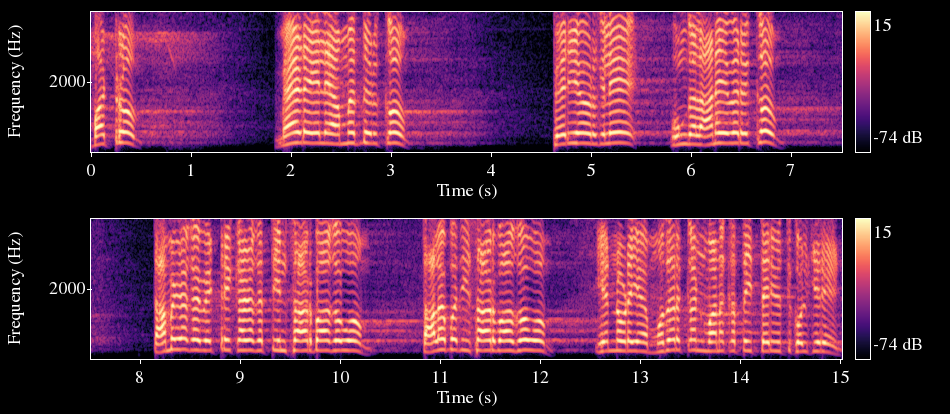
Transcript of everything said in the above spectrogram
மற்றும் மேடையில் அமர்ந்திருக்கும் பெரியவர்களே உங்கள் அனைவருக்கும் தமிழக வெற்றி கழகத்தின் சார்பாகவும் தளபதி சார்பாகவும் என்னுடைய முதற்கண் வணக்கத்தை தெரிவித்துக் கொள்கிறேன்.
